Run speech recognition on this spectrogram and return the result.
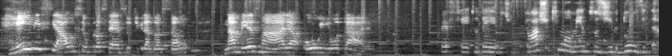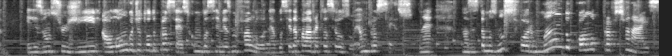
reiniciar o seu processo de graduação na mesma área ou em outra área? Perfeito, David. Eu acho que momentos de dúvida eles vão surgir ao longo de todo o processo, como você mesmo falou, né? Eu gostei da palavra que você usou, é um processo, né? Nós estamos nos formando como profissionais.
